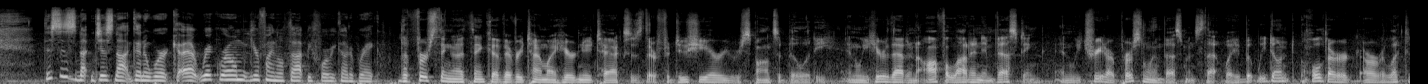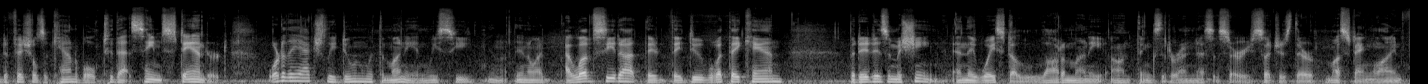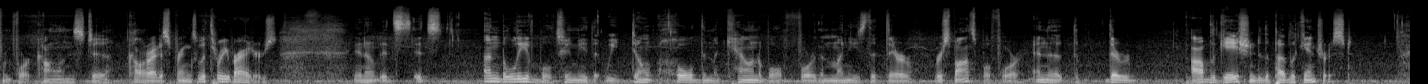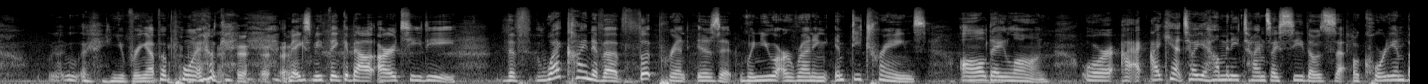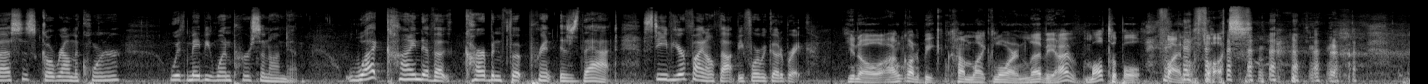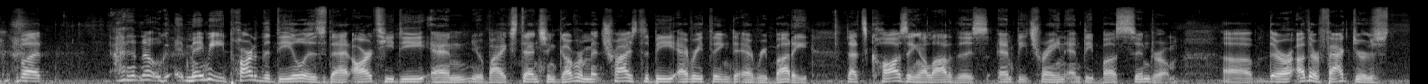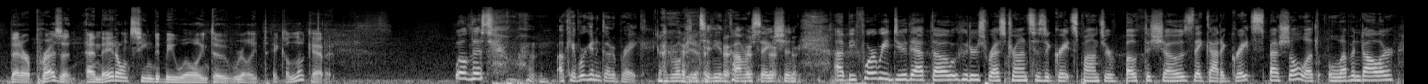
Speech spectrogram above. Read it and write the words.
this is not just not going to work. Uh, Rick Rome, your final thought before we go to break. The first thing I think of every time I hear new tax is their fiduciary responsibility, and we hear that an awful lot in investing, and we treat our personal investments that way, but we don't hold our, our elected officials accountable to that same standard. What are they actually doing with the money? And we see, you know, you know I, I love CDOT. They they do what they can but it is a machine, and they waste a lot of money on things that are unnecessary, such as their Mustang line from Fort Collins to Colorado Springs with three riders. You know, it's it's unbelievable to me that we don't hold them accountable for the monies that they're responsible for and the, the their obligation to the public interest. You bring up a point. Okay, makes me think about RTD. The what kind of a footprint is it when you are running empty trains all day long? Or I, I can't tell you how many times I see those uh, accordion buses go around the corner with maybe one person on them. What kind of a carbon footprint is that? Steve, your final thought before we go to break. You know, I'm going to become like Lauren Levy. I have multiple final thoughts. but I don't know. Maybe part of the deal is that RTD and you know by extension government tries to be everything to everybody. That's causing a lot of this empty train, empty bus syndrome. uh, there are other factors that are present, and they don't seem to be willing to really take a look at it. Well, this, okay, we're going to go to break and we'll continue the conversation. Uh, before we do that, though, Hooters Restaurants is a great sponsor of both the shows. They got a great special at $11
